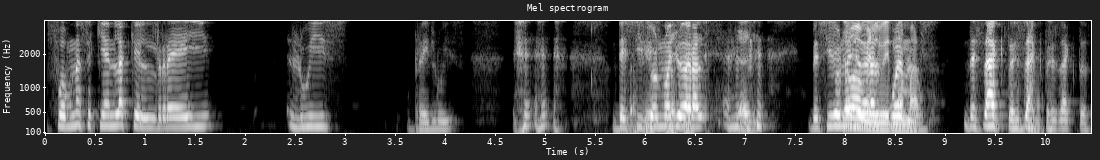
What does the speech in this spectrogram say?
fue una sequía en la que el rey Luis, rey Luis, decidió no ayudar al... decidió no ayudar al pueblo. Exacto, exacto, exacto.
